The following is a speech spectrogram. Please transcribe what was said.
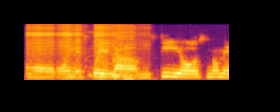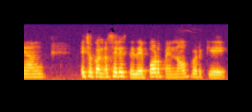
o en la escuela, mis tíos no me han hecho conocer este deporte, ¿no? Porque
